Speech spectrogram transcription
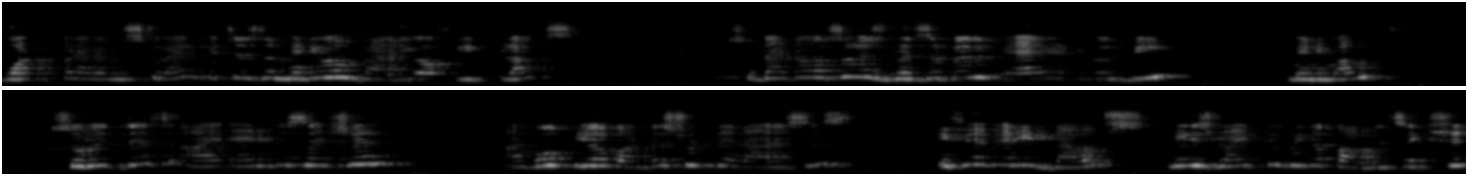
watt per mm square which is the minimum value of heat flux. So that also is visible where it will be minimum so with this, I end the session. I hope you have understood the analysis. If you have any doubts, please write to me in the comment section.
